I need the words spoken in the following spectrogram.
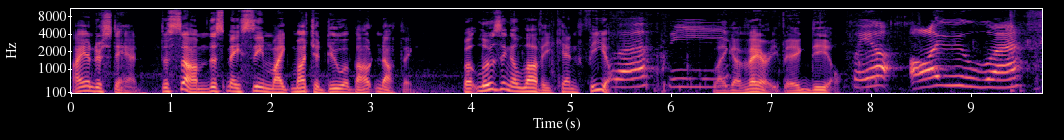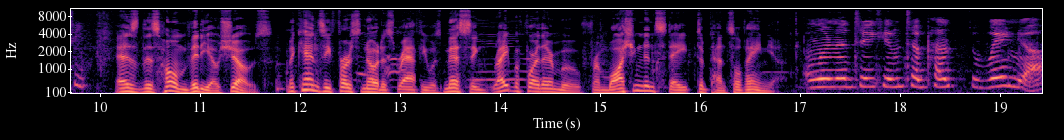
I understand. To some, this may seem like much ado about nothing. But losing a lovey can feel Raffy, like a very big deal. where are you, Raffy? As this home video shows, Mackenzie first noticed Raffy was missing right before their move from Washington State to Pennsylvania. I'm gonna take him to Pennsylvania.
